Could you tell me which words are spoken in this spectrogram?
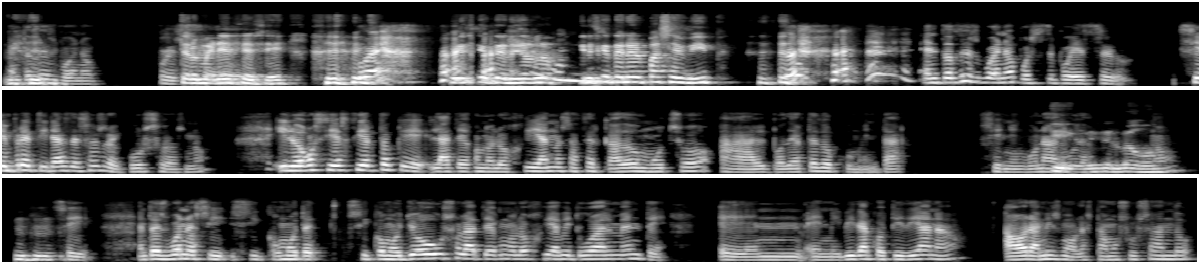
entonces, bueno, Te lo pues, mereces, eh, ¿eh? pues Tienes que tenerlo, tienes que tener pase VIP. Entonces, bueno, pues, pues eh, siempre tiras de esos recursos, ¿no? Y luego sí es cierto que la tecnología nos ha acercado mucho al poderte documentar, sin ninguna Sí, duda, desde luego. ¿no? Sí. Entonces, bueno, si, si, como te- si como yo uso la tecnología habitualmente en, en mi vida cotidiana, ahora mismo la estamos usando,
